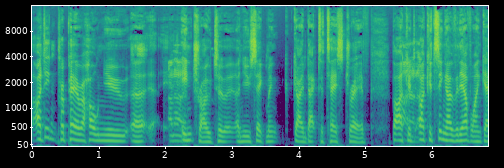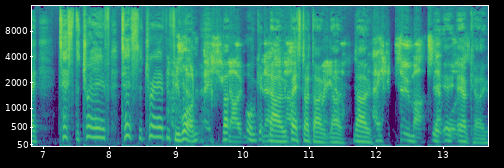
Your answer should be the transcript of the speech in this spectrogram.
I didn't prepare a whole new uh, intro to a, new segment going back to test Trev, but I could. I could sing over the other one, go test the Trev, test the Trev if you want. But or- no, best I don't. No, no. Too much. Yeah, okay,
